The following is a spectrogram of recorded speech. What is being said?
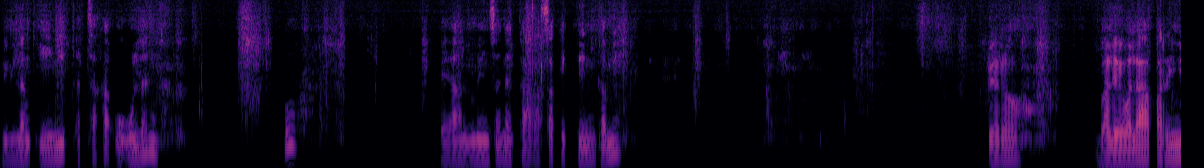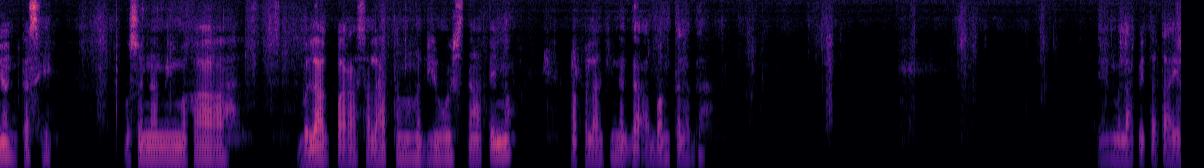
biglang init at saka uulan. Uh, kaya minsan nagkakasakit din kami. Pero, baliwala pa rin yun kasi gusto naming maka-vlog para sa lahat ng mga viewers natin, no? Na palaging nag-aabang talaga. Ayun, malapit na tayo.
